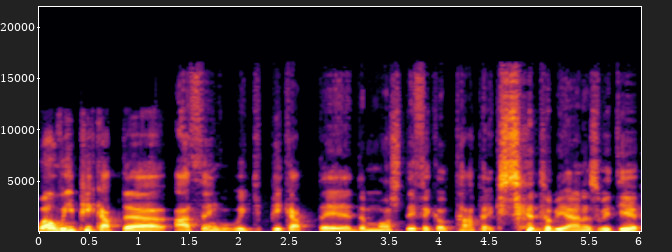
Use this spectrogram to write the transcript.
well, we pick up the. I think we pick up the the most difficult topics, to be honest with you.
